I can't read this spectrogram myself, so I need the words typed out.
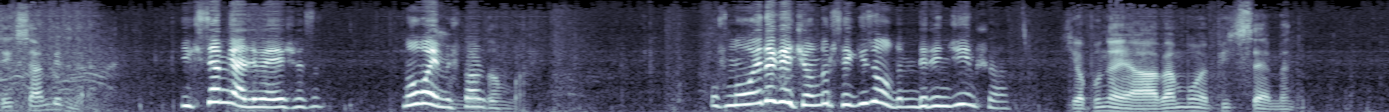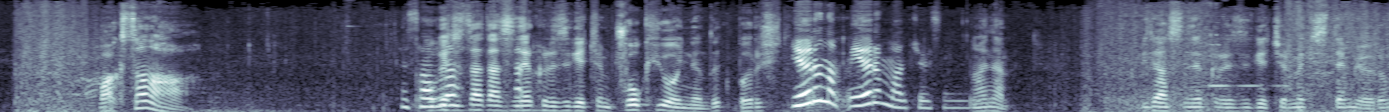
81 ne? XM geldi be yaşasın. Nova'ymış pardon. adam var. Of Nova'ya da geçiyorum dur 8 oldum birinciyim şu an. Ya bu ne ya? Ben bu map'i hiç sevmedim. Baksana. Bu salla. gece zaten sinir krizi geçirdim. Çok iyi oynadık. Barış. Yarın yarın mı atacaksın? Aynen. Bir daha sinir krizi geçirmek istemiyorum.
